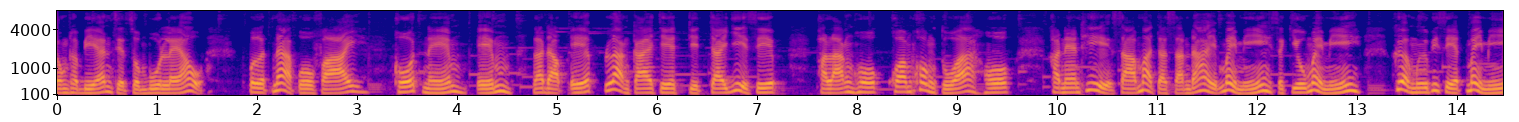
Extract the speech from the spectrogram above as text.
ลงทะเบียนเสร็จสมบูรณ์แล้ว เปิดหน้าโปรไฟล์ โค้ดเนม M ระดับ F ร่างกายเจดจิตใจ 20 พลัง 6 ความคล่องตัว 6 คะแนนที่สามารถจัดสรรได้ไม่มี สกิลไม่มี เครื่องมือพิเศษไม่มี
